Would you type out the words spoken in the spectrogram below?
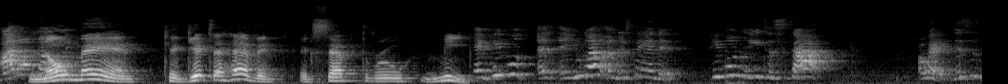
I don't know. No man can get to heaven except through me. And people, and, and you gotta understand this. People need to stop. Okay, this is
